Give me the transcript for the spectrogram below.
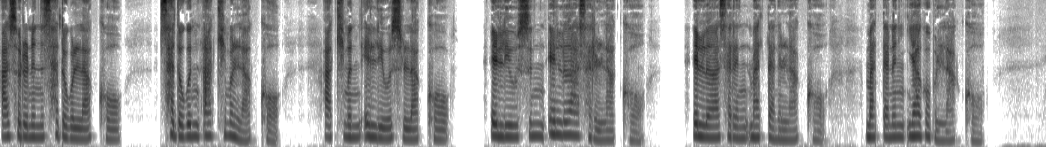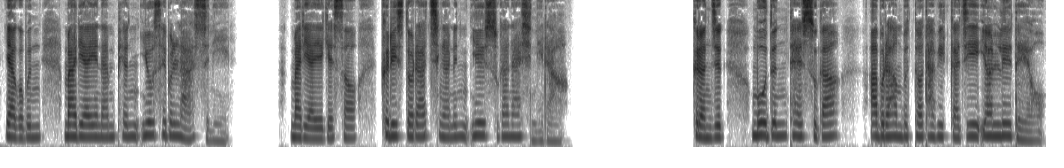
아소르는 사독을 낳고 사독은 아킴을 낳고 아킴은 엘리웃을 낳고 엘리웃은 엘르아사를 낳고 엘르아살은 mat단을 낳고 mat단은 야곱을 낳고. 야곱은 마리아의 남편 요셉을 낳았으니 마리아에게서 그리스도라 칭하는 예수가 나시니라. 그런즉 모든 대수가 아브라함부터 다윗까지 열네되어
